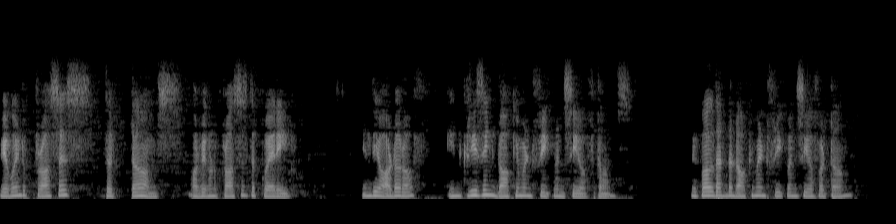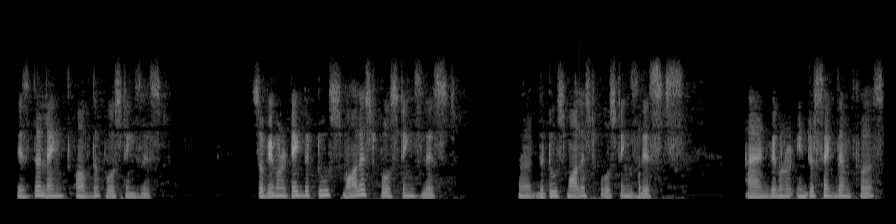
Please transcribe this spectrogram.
we are going to process the terms or we're going to process the query in the order of increasing document frequency of terms. Recall that the document frequency of a term is the length of the postings list. So we're going to take the two smallest postings list, uh, the two smallest postings lists and we're going to intersect them first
